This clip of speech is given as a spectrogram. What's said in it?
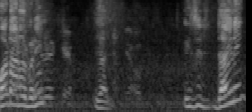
வாட் ஆர்டர் படி இஸ் இட் டைனிங்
